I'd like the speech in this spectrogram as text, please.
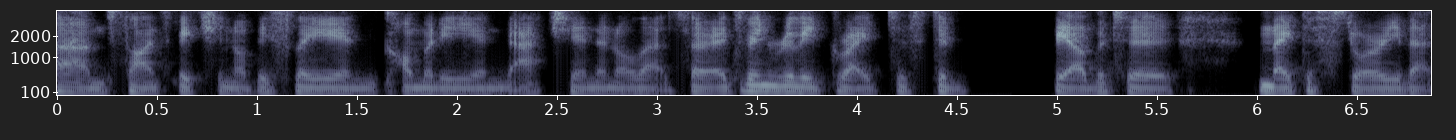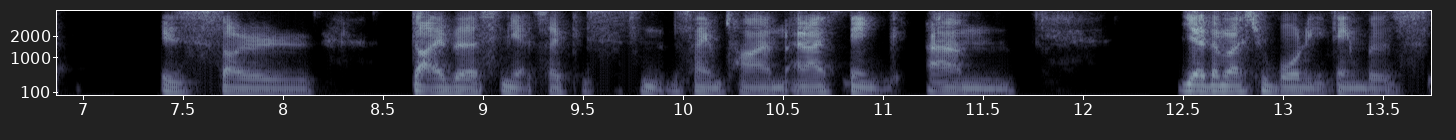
um, science fiction obviously and comedy and action and all that so it's been really great just to be able to make a story that is so diverse and yet so consistent at the same time. And I think, um, yeah, the most rewarding thing was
